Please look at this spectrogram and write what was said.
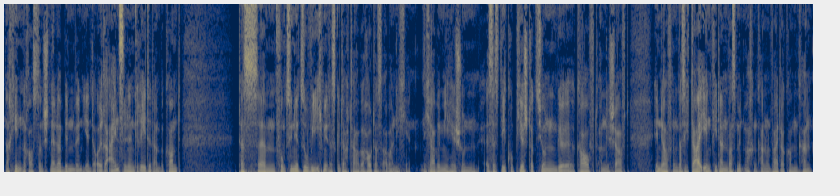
nach hinten raus dann schneller bin, wenn ihr eure einzelnen Geräte dann bekommt. Das ähm, funktioniert so, wie ich mir das gedacht habe, haut das aber nicht hin. Ich habe mir hier schon SSD-Kopierstationen gekauft, angeschafft, in der Hoffnung, dass ich da irgendwie dann was mitmachen kann und weiterkommen kann.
